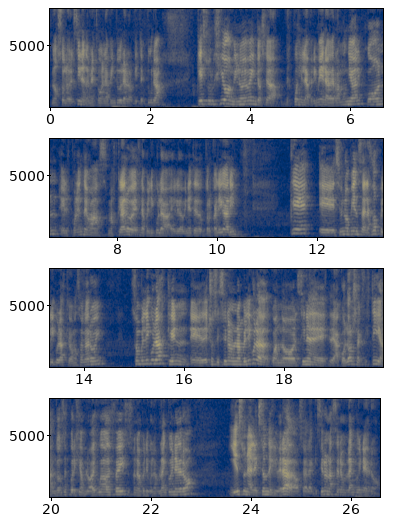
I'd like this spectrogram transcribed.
no solo del cine, también estuvo en la pintura, la arquitectura, que surgió en 1920, o sea, después de la Primera Guerra Mundial, con el exponente más, más claro es la película El gabinete de Dr. Caligari, que eh, si uno piensa en las dos películas que vamos a hablar hoy, son películas que eh, de hecho se hicieron una película cuando el cine de, a color ya existía. Entonces, por ejemplo, Ice Without the Face es una película en blanco y negro y es una elección deliberada, o sea, la quisieron hacer en blanco y negro,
